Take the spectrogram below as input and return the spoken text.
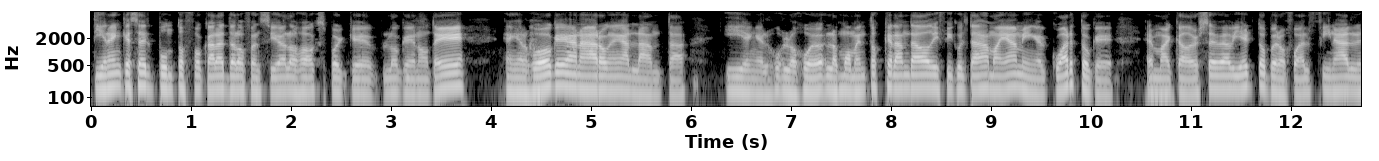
tienen que ser puntos focales de la ofensiva de los Hawks, porque lo que noté en el juego que ganaron en Atlanta y en el, los, los momentos que le han dado dificultades a Miami, en el cuarto, que el marcador se ve abierto, pero fue al final,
